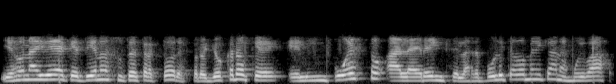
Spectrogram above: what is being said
y es una idea que tienen sus detractores, pero yo creo que el impuesto a la herencia en la República Dominicana es muy bajo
